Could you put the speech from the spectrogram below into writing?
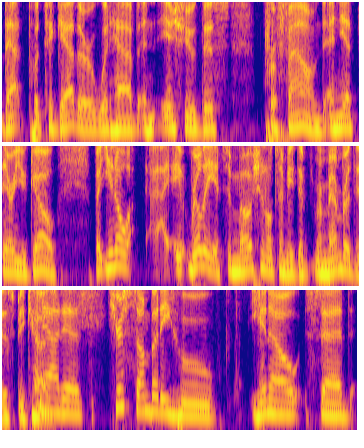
that put together would have an issue this profound, and yet there you go. But you know, I, it really it's emotional to me to remember this because Yeah, it is. here's somebody who, you know, said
